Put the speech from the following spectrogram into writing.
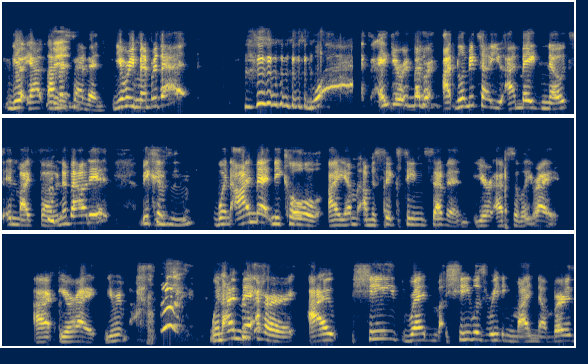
Yeah, yeah I'm then. a seven. You remember that? what? And you remember? I, let me tell you, I made notes in my phone about it because mm-hmm. when I met Nicole, I am I'm a 16 seven. You're absolutely right. I, you're right. You're when I met her, I she read she was reading my numbers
